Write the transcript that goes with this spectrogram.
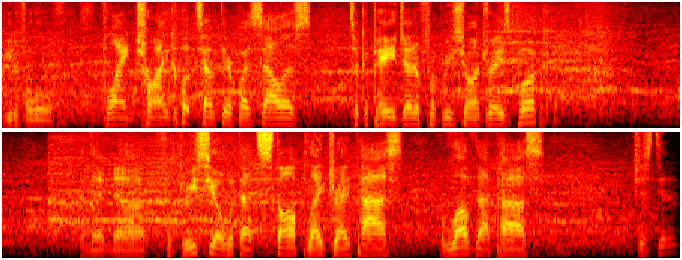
Beautiful little flying triangle attempt there by Salles. Took a page out of Fabricio Andrey's book. And then uh, Fabricio with that stomp leg drag pass. Love that pass. Just didn't.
